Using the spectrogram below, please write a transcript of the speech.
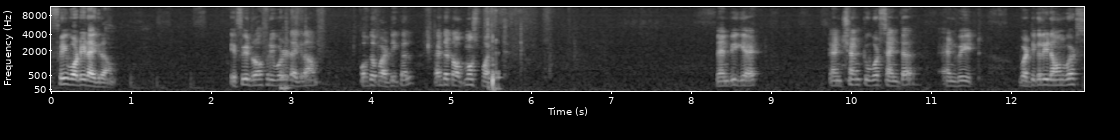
free body diagram, if you draw free body diagram of the particle at the topmost point, then we get tension towards center and weight vertically downwards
